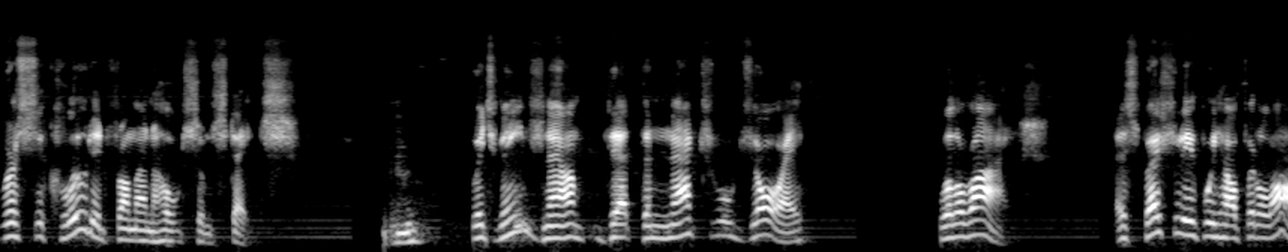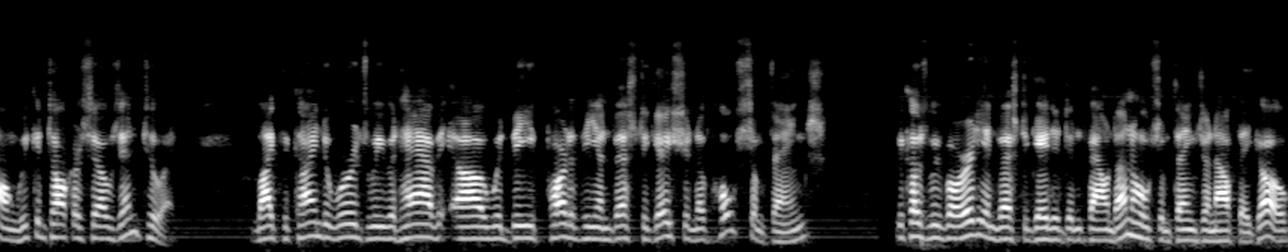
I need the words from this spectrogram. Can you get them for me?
we're secluded from unwholesome states. Mm-hmm. Which means now that the natural joy will arise, especially if we help it along. We can talk ourselves into it. Like the kind of words we would have uh, would be part of the investigation of wholesome things, because we've already investigated and found unwholesome things, and out they go.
